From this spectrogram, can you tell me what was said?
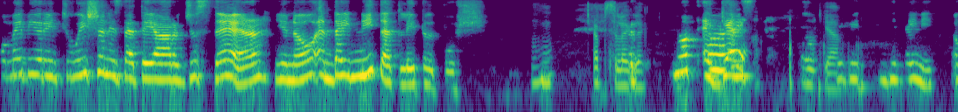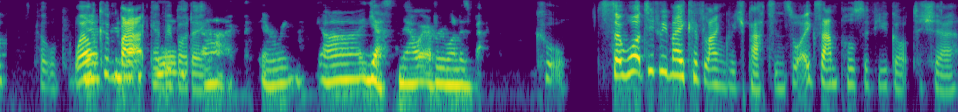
Or maybe your intuition is that they are just there, you know, and they need that little push. Mm-hmm. Absolutely. But not against right yeah. they need. Okay. Cool. Welcome back, everybody. Back. There we. Uh, yes, now everyone is back. Cool. So, what did we make of language patterns? What examples have you got to share?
